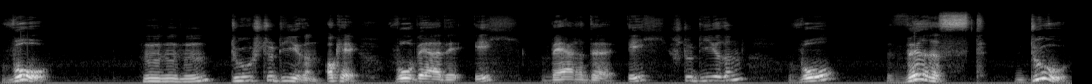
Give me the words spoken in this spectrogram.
Wo? Hm, hm, hm. Du studieren. Okay. Wo werde ich? Werde ich studieren? Wo wirst du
